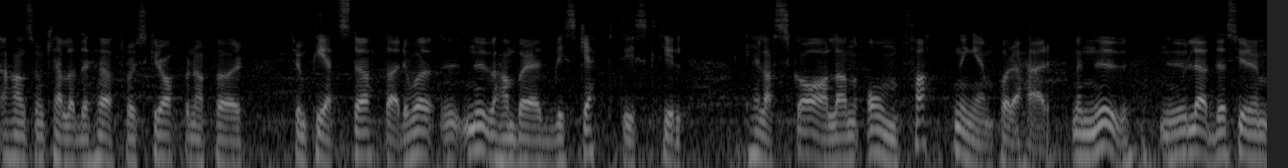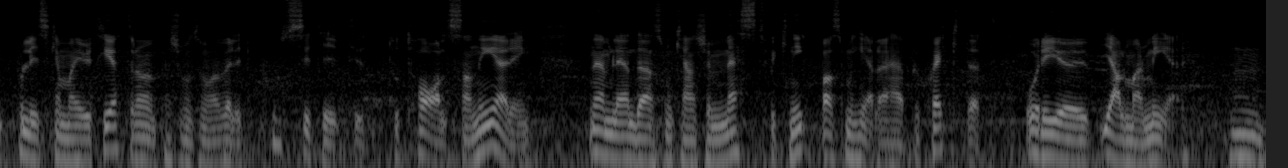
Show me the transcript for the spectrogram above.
han som kallade Hötorgsskraporna för trumpetstötar, det var nu han började bli skeptisk till hela skalan, omfattningen på det här. Men nu, nu leddes ju den politiska majoriteten av en person som var väldigt positiv till totalsanering, nämligen den som kanske mest förknippas med hela det här projektet och det är ju Hjalmar Mer. Mm.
